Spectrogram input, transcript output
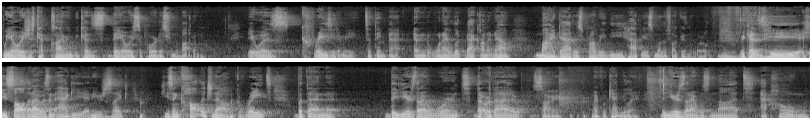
We always just kept climbing because they always supported us from the bottom. It was crazy to me to think that. And when I look back on it now, my dad was probably the happiest motherfucker in the world because he he saw that I was an Aggie and he was just like, he's in college now, great. But then the years that I weren't that or that I sorry, my vocabulary. The years that I was not at home,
